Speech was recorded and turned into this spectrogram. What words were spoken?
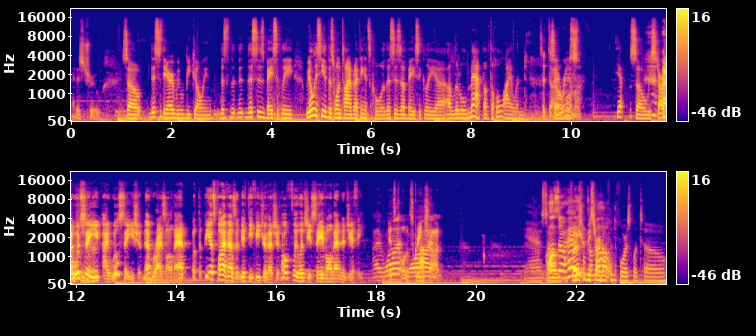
that is true so this is the area we will be going this this is basically we only see it this one time but i think it's cool this is a basically a, a little map of the whole island It's a So we'll diorama. yep so we start I would say you, I will say you should memorize all that, but the PS5 has a nifty feature that should hopefully let you save all that in a jiffy. I want it's called a one. screenshot. Yeah. So Also, hey, first we'll be it's a starting off in the forest plateau.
